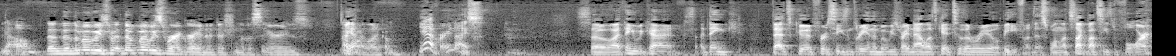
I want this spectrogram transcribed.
no, the, the, the movies the movies were a great addition to the series. I Yeah. quite like them. yeah, very nice. So I think we kind of. I think that's good for season three in the movies right now. Let's get to the real beef of this one. Let's talk about season four.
